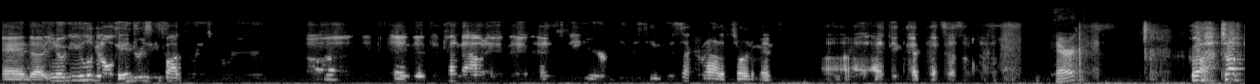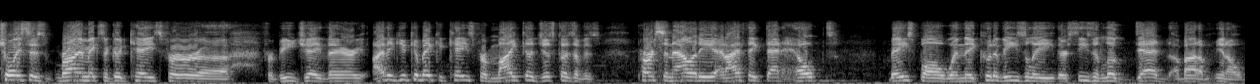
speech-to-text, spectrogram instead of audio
And uh, you know, you look at all the injuries he fought through his career. Uh, and to come out and, and, and senior the the second round of the tournament, uh, I think that that says it all. Eric. Well, tough choices. Brian makes a good case for uh, for BJ there. I think you can make a case for Micah just because of his personality, and I think that helped baseball when they could have easily their season looked dead about a you know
